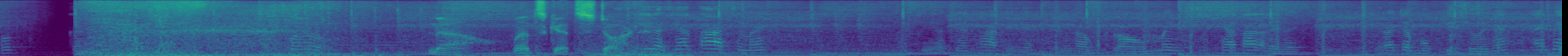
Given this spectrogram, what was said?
พบกันเปิล Now, let's get ที่ started. เราแค่ธาตุใช่ไหมที่เราแค่ธาตุเลยนี่เราเราไม่ไม่แค่ธาตุอะไรเลยเราจะบุกเฉยๆนะไอ้แม่ I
